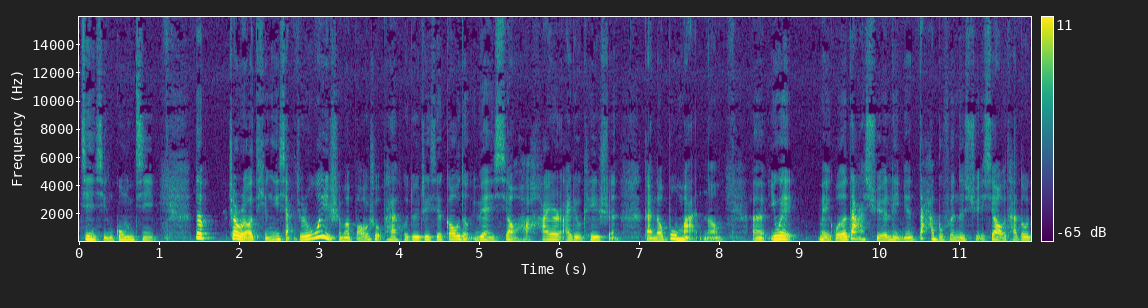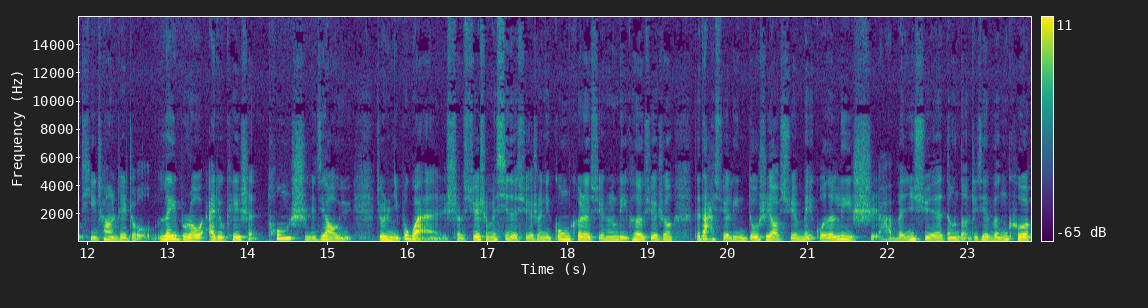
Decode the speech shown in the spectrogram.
进行攻击。那这儿我要停一下，就是为什么保守派会对这些高等院校哈 higher education 感到不满呢？呃，因为。美国的大学里面，大部分的学校它都提倡这种 liberal education 通识教育，就是你不管是学什么系的学生，你工科的学生、理科的学生，在大学里你都是要学美国的历史啊、文学等等这些文科，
